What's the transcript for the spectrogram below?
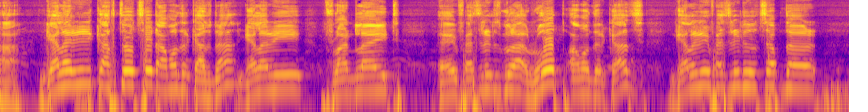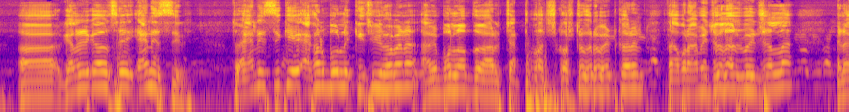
হ্যাঁ গ্যালারির কাজটা হচ্ছে এটা আমাদের কাজ না। গ্যালারি ফ্লাড লাইট এই ফ্যাসিলিটিসগুলো রোপ আমাদের কাজ। গ্যালারির ফ্যাসিলিটি হচ্ছে আপনার গ্যালারির কাজ হচ্ছে এনএসসির তো এনএসসিকে এখন বললে কিছুই হবে না। আমি বললাম তো, আর চারটে মাস কষ্ট করে ওয়েট করেন, তারপর আমি চলে আসব ইনশাল্লাহ। এটা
